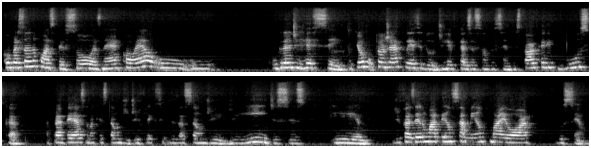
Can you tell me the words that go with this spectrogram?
conversando com as pessoas, né, qual é o, o, o, grande receio? Porque o projeto esse do, de revitalização do centro histórico, ele busca, através de uma questão de, de flexibilização de, de índices e de fazer um adensamento maior do centro.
